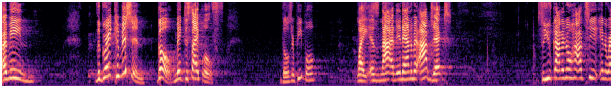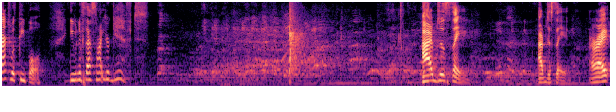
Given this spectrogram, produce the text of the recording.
I mean, the Great Commission go, make disciples. Those are people. Like, it's not an inanimate object. So you've got to know how to interact with people, even if that's not your gift. I'm just saying. I'm just saying. All right?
